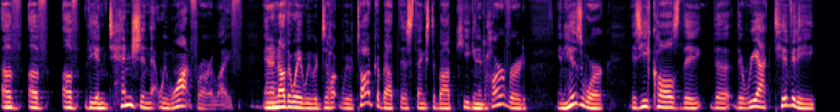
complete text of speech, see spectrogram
of of of the intention that we want for our life. And another way we would talk we would talk about this, thanks to Bob Kegan at Harvard in his work, is he calls the the the reactivity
